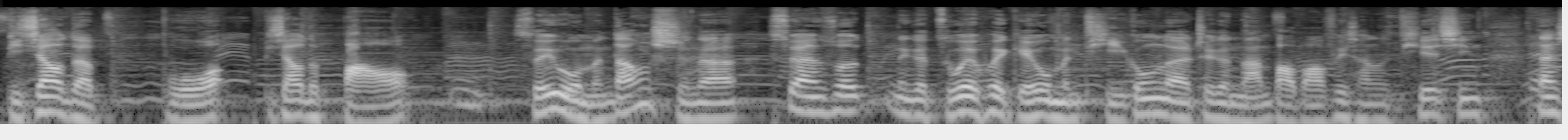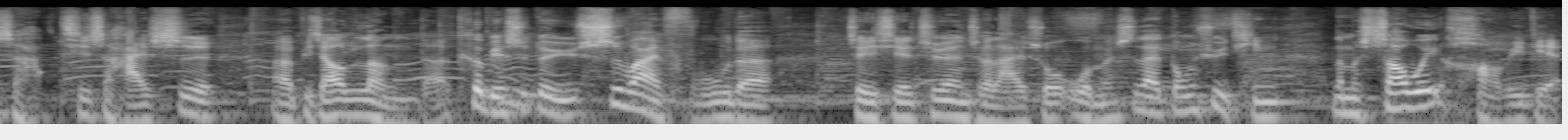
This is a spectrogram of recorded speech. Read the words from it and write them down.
比较的薄，比较的薄。嗯，所以我们当时呢，虽然说那个组委会给我们提供了这个暖宝宝，非常的贴心，但是还其实还是呃比较冷的。特别是对于室外服务的这些志愿者来说，我们是在东旭厅，那么稍微好一点。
